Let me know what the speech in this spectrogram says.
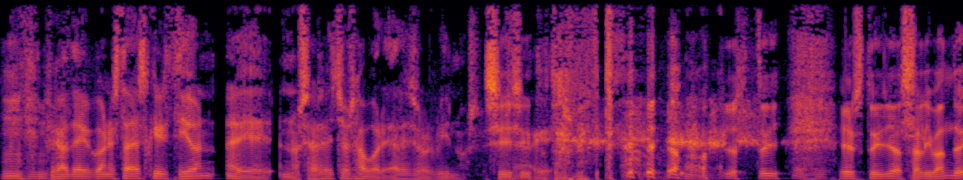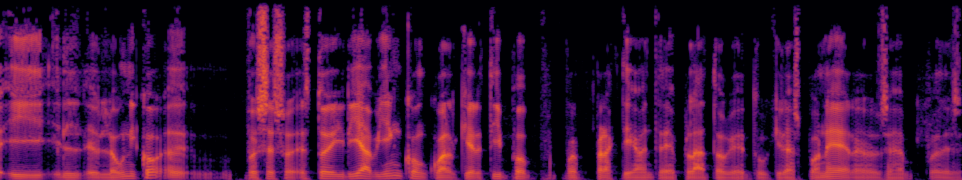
Uh -huh. Fíjate que con esta descripción eh, nos has hecho saborear esos vinos. Sí, o sea sí, que... totalmente. Yo estoy, estoy ya salivando y lo único, eh, pues eso, esto iría bien con cualquier tipo pues, prácticamente de plato que tú quieras poner. O sea, puedes,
